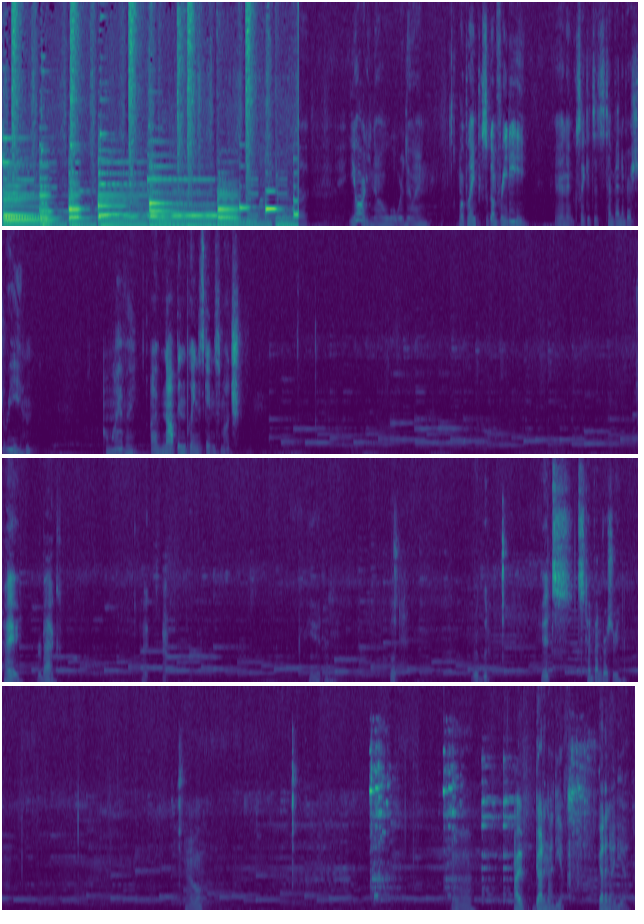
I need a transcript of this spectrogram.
Uh, you already know what we're doing. We're playing Pixel Gun 3D, and it looks like it's its 10th anniversary. Oh, I haven't. I have not been playing this game this much. Hey, we're back. We're good. It's it's 10th anniversary. Oh. Uh, I've got an idea. Got an idea.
